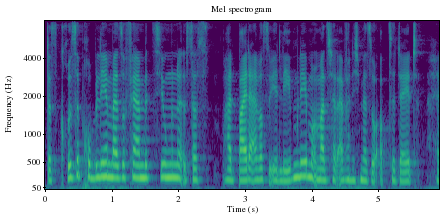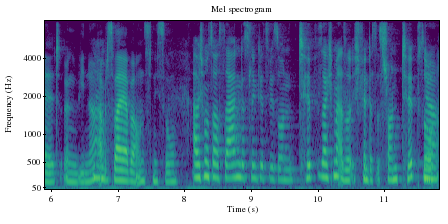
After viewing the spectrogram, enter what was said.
das größte Problem bei so Fernbeziehungen ist, dass halt beide einfach so ihr Leben leben und man sich halt einfach nicht mehr so up to date hält irgendwie, ne? Ja. Aber das war ja bei uns nicht so. Aber ich muss auch sagen, das klingt jetzt wie so ein Tipp, sag ich mal. Also ich finde, das ist schon ein Tipp. So, ja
